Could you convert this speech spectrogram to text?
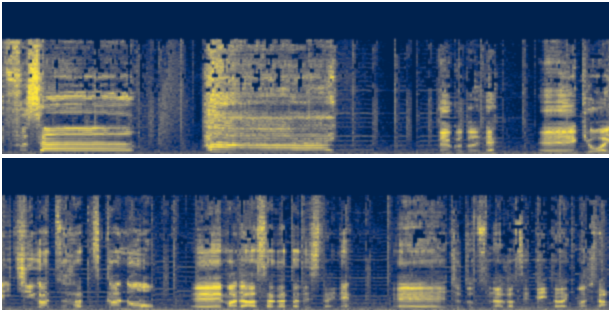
F さん。はーい。ということでね、えー、今日は1月20日の、えー、まだ朝方でしたいね、えー、ちょっとつながせていただきました。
